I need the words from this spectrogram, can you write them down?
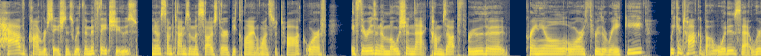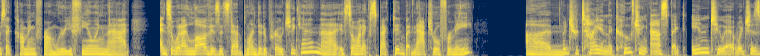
have conversations with them if they choose. You know, sometimes a massage therapy client wants to talk, or if if there is an emotion that comes up through the cranial or through the Reiki, we can talk about what is that? Where's that coming from? Where are you feeling that? And so what I love is it's that blended approach again that is so unexpected but natural for me. Um, But you're tying the coaching aspect into it, which is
